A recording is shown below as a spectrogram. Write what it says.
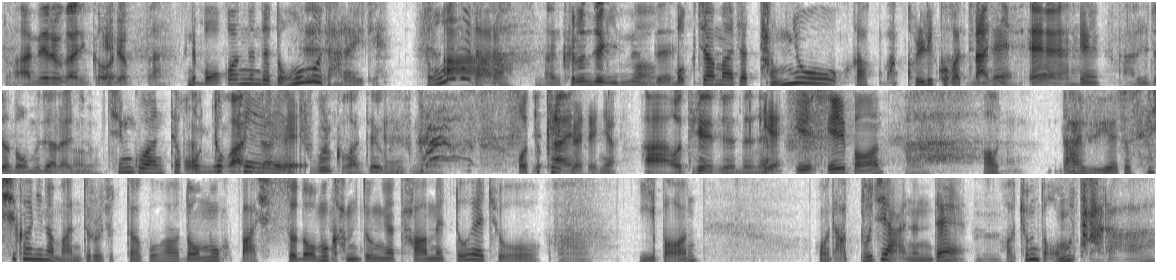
또 아내로 가니까 예. 어렵다. 근데 먹었는데 너무 네. 달아 이게 너무 아, 달아 난 그런 적 어, 있는데. 먹자마자 당뇨가 막 걸릴 것난 같은데 있- 예. 예. 알죠. 너무 잘 알죠. 어, 친구한테 어떻게 죽을 것 같아요. 예. 그 순간. 어떻게 해줘야 아니, 되냐 아, 어떻게 해줘야 되냐? 예, 1, 번 아, 날 위해서 3시간이나 만들어줬다고? 아, 너무 맛있어. 너무 감동이야. 다음에 또 해줘. 어. 2번. 어, 나쁘지 않은데, 음. 어, 좀 너무 달아.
